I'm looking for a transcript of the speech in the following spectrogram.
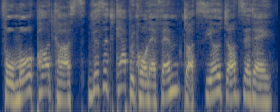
For more podcasts, visit capricornfm.co.za.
